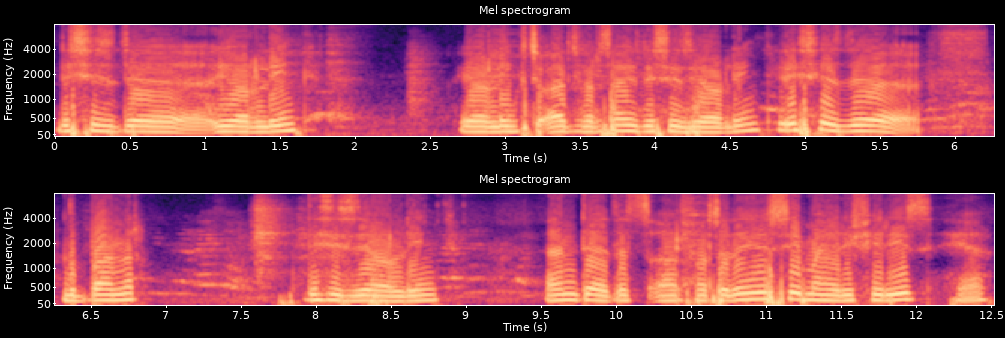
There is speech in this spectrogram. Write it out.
This is the your link your link to advertise. This is your link. This is the the banner. This is your link. And uh, that's all for today. You see my referees here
